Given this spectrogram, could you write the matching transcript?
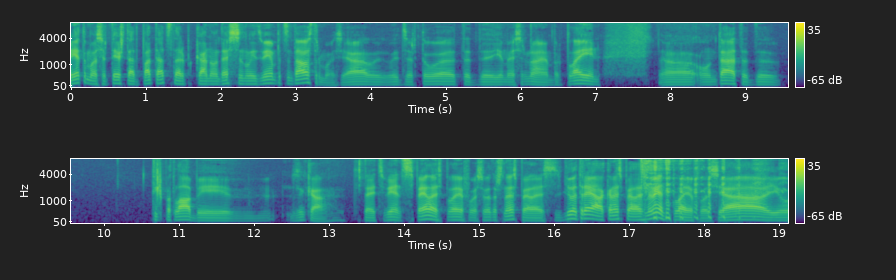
rietumos ir tieši tāda pati atstarpe kā no 10 līdz 11 austrumos. Jā, līdz ar to, tad, ja mēs runājam par plēnu uh, un tā, tad uh, tikpat labi zin kā, teici, viens spēlēs plēsofos, otrs nespēlēs. Ļoti reāli, ka nespēlēs neviens plēsofos. Jā, jo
